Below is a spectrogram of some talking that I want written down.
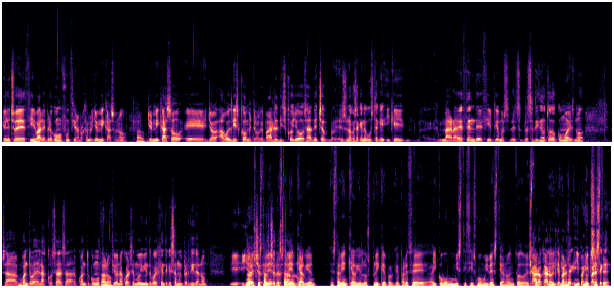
el hecho de decir, mm. vale, pero ¿cómo funciona? Por ejemplo, yo en mi caso, ¿no? Claro. Yo en mi caso, eh, yo hago el disco, me tengo que pagar el disco, yo, o sea, de hecho, es una cosa que me gusta que, y que me agradecen de decir, tío, me, lo estás diciendo todo como es, ¿no? O sea, ¿cuánto valen las cosas? ¿Cuánto, ¿Cómo claro. funciona? ¿Cuál es el movimiento? Porque hay gente que está muy perdida, ¿no? Y, y no, es que está bien, está estado, bien ¿no? que alguien está bien que alguien lo explique, porque parece hay como un misticismo muy bestia, ¿no? En todo esto. Claro, claro, y, es que parece, y, no, y, parece que,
